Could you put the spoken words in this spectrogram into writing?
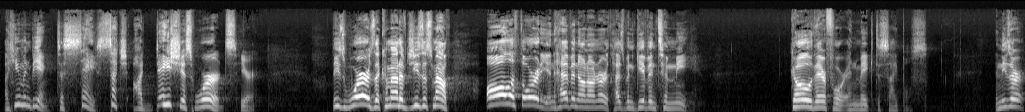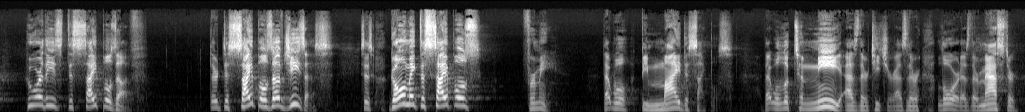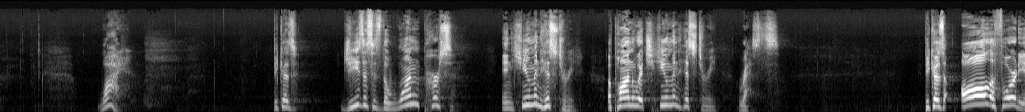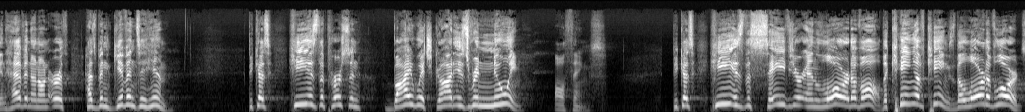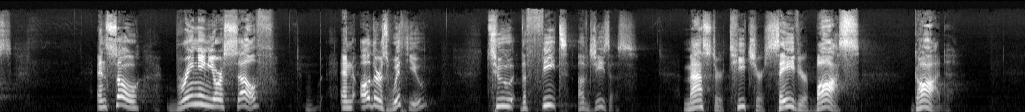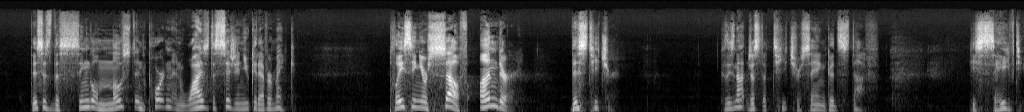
a human being, to say such audacious words here. These words that come out of Jesus' mouth all authority in heaven and on earth has been given to me. Go, therefore, and make disciples. And these are, who are these disciples of? They're disciples of Jesus. He says, Go make disciples for me that will be my disciples, that will look to me as their teacher, as their Lord, as their master. Why? Because Jesus is the one person in human history upon which human history rests. Because all authority in heaven and on earth has been given to him. Because he is the person by which God is renewing all things. Because he is the Savior and Lord of all, the King of kings, the Lord of lords. And so, bringing yourself and others with you to the feet of Jesus Master, teacher, Savior, boss, God. This is the single most important and wise decision you could ever make. Placing yourself under this teacher. Because he's not just a teacher saying good stuff, he saved you.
